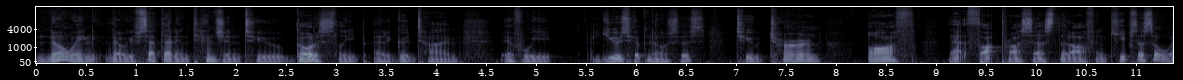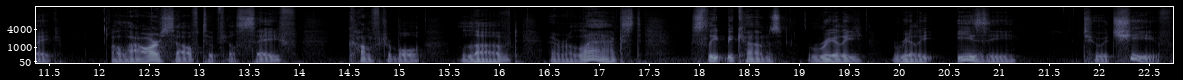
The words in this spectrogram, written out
knowing that we've set that intention to go to sleep at a good time, if we use hypnosis to turn off that thought process that often keeps us awake, allow ourselves to feel safe comfortable, loved, and relaxed, sleep becomes really, really easy to achieve.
